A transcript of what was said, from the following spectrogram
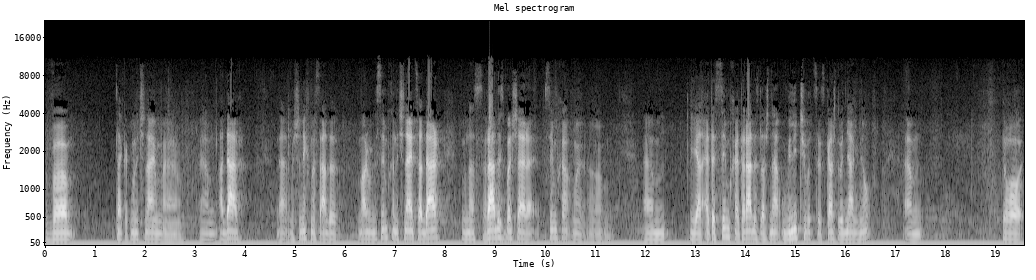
в, так как мы начинаем э, э, Адар, да, Мишанихнас Адар Марми Симха, начинается Адар, у нас радость большая, Симха, мы, э, э, и эта Симха, эта радость должна увеличиваться с каждого дня к дню. Э, то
